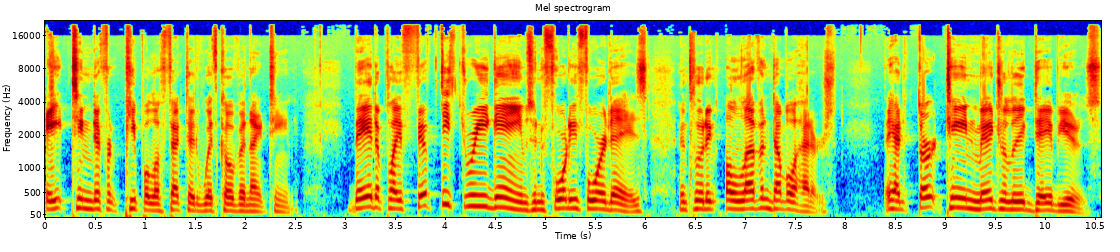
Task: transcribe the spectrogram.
18 different people affected with COVID 19. They had to play 53 games in 44 days, including 11 doubleheaders. They had 13 major league debuts.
